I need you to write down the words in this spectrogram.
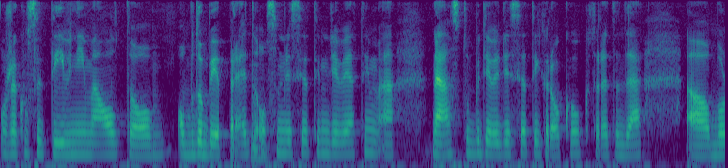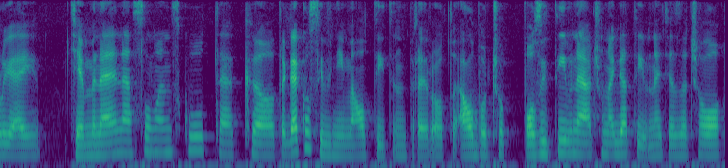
už ako si ty vnímal to obdobie pred mm. 89. a nástup 90. rokov, ktoré teda uh, boli aj temné na Slovensku, tak, tak ako si vnímal ty ten prerod? Alebo čo pozitívne a čo negatívne ťa začalo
